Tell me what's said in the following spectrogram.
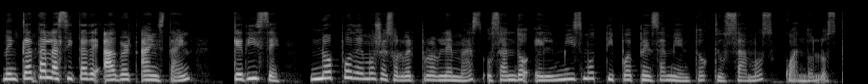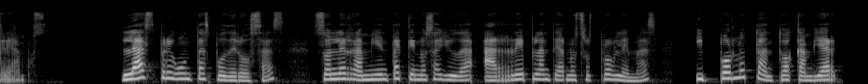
Me encanta la cita de Albert Einstein que dice, no podemos resolver problemas usando el mismo tipo de pensamiento que usamos cuando los creamos. Las preguntas poderosas son la herramienta que nos ayuda a replantear nuestros problemas y por lo tanto a cambiar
